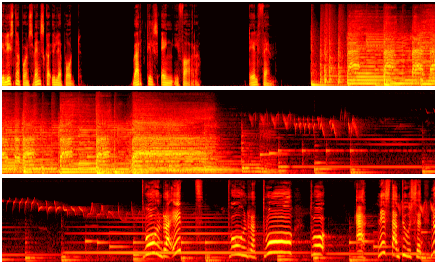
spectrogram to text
Du lyssnar på en svenska yllepodd. Bertils äng i fara. Del 5. Tvåhundraett, tvåhundratvå, två... Äh, nästan tusen. Nu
